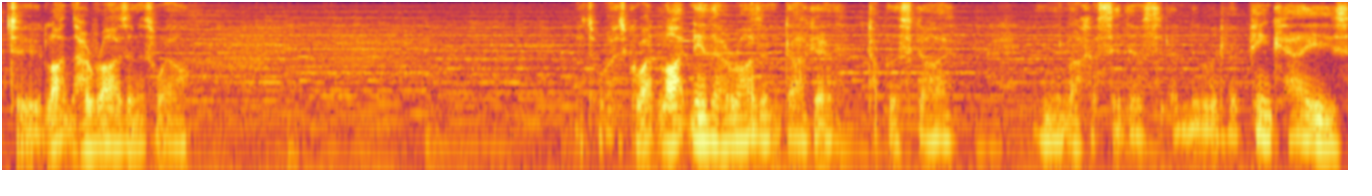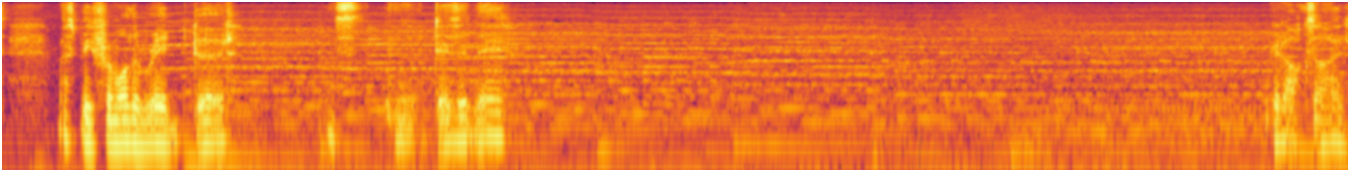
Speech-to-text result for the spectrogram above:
To lighten the horizon as well. It's always quite light near the horizon, darker at the top of the sky. And then, like I said, there was a little bit of a pink haze. Must be from all the red dirt in the desert there. Red oxide.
